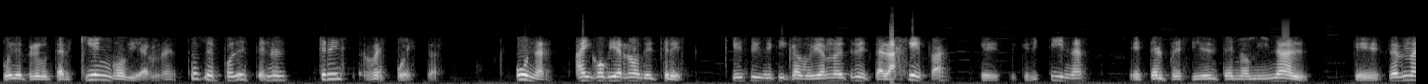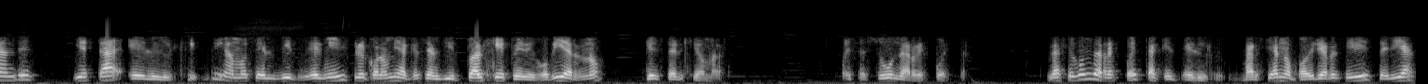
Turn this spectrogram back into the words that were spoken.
puede preguntar quién gobierna entonces podés tener tres respuestas una hay gobierno de tres ¿Qué significa gobierno de tres? Está la jefa, que es Cristina, está el presidente nominal, que es Fernández, y está el, digamos, el, el ministro de Economía, que es el virtual jefe de gobierno, que es Sergio Massa. Esa es una respuesta. La segunda respuesta que el marciano podría recibir sería,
